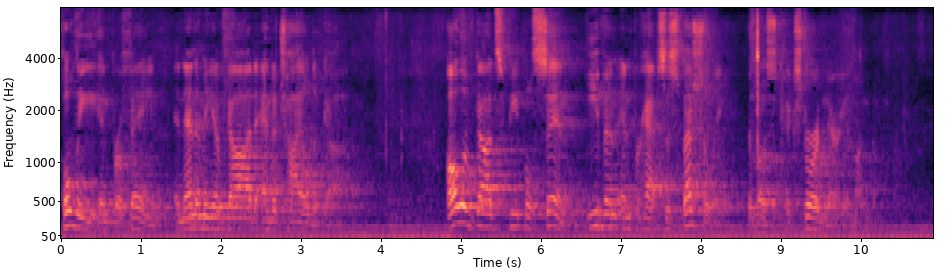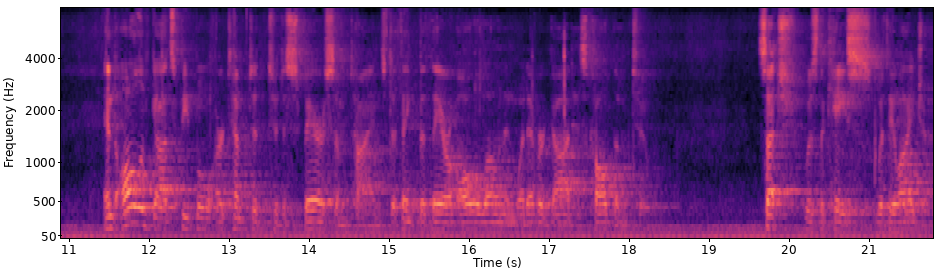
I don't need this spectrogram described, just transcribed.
holy and profane, an enemy of God and a child of God. All of God's people sin, even and perhaps especially the most extraordinary among them. And all of God's people are tempted to despair sometimes, to think that they are all alone in whatever God has called them to. Such was the case with Elijah.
